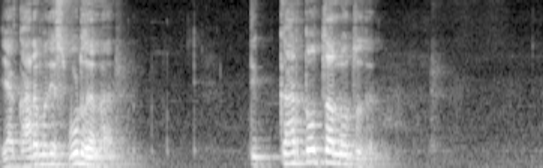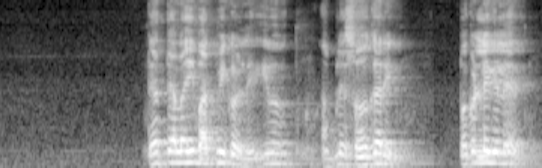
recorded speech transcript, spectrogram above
ज्या कारमध्ये स्फोट झाला ती कार तोच चालवत होता. त्यात त्याला ही बातमी कळली की आपले सहकारी पकडले गेले आहेत.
